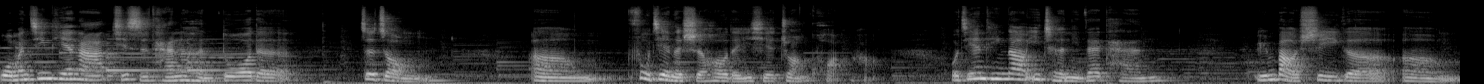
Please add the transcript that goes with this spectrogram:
我们今天呢、其实谈了很多的这种嗯复健的时候的一些状况哈。我今天听到一晨你在谈云宝是一个嗯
